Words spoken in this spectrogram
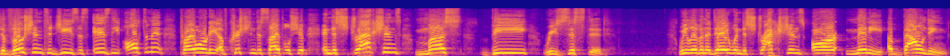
Devotion to Jesus is the ultimate priority of Christian discipleship, and distractions must be resisted. We live in a day when distractions are many, abounding,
